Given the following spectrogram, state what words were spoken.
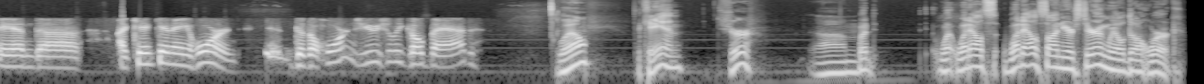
and uh, I can't get any horn. Do the horns usually go bad? Well, They can. sure. Um, But what what else what else on your steering wheel don't work?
